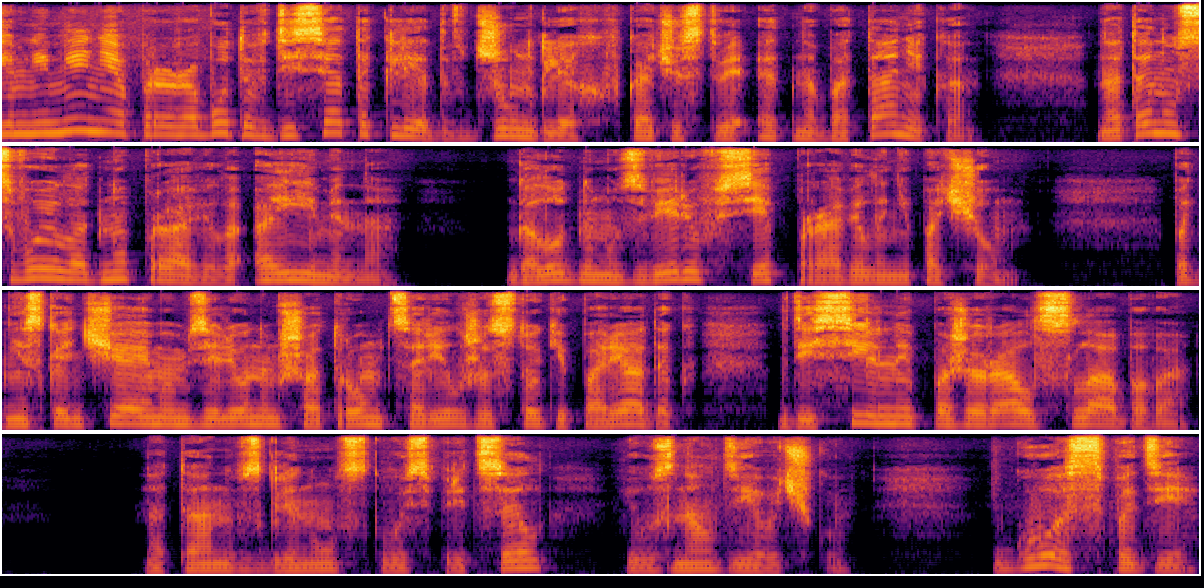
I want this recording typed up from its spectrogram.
Тем не менее, проработав десяток лет в джунглях в качестве этноботаника, Натан усвоил одно правило, а именно – голодному зверю все правила нипочем. Под нескончаемым зеленым шатром царил жестокий порядок, где сильный пожирал слабого. Натан взглянул сквозь прицел и узнал девочку. «Господи!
